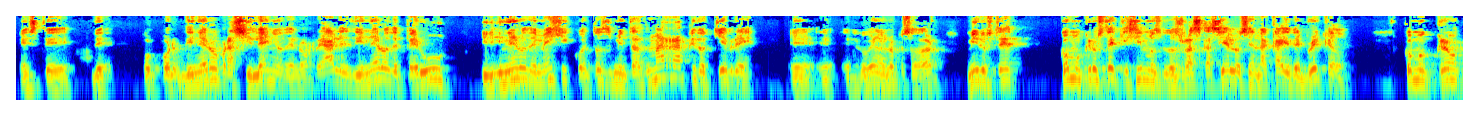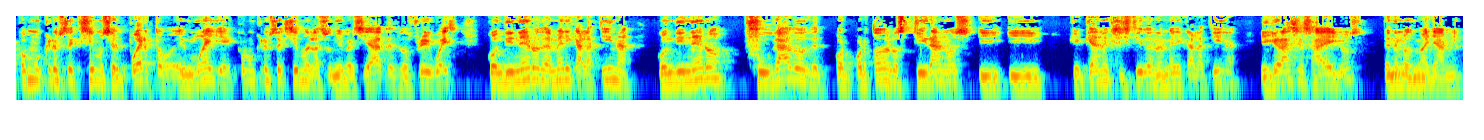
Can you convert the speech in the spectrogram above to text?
este, de, por, dinero brasileño, de los reales, dinero de Perú, y dinero de México. Entonces, mientras más rápido quiebre eh, eh, el gobierno de López Obrador, mire usted, ¿cómo cree usted que hicimos los rascacielos en la calle de Brickell? ¿Cómo, creo, ¿Cómo cree usted que hicimos el puerto, el muelle? ¿Cómo cree usted que hicimos las universidades, los freeways? Con dinero de América Latina, con dinero fugado por, por todos los tiranos y, que han existido en América Latina. Y gracias a ellos tenemos Miami.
